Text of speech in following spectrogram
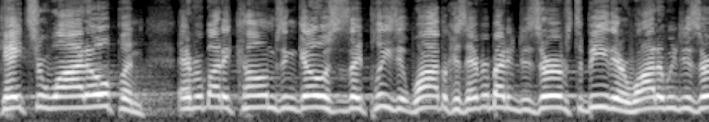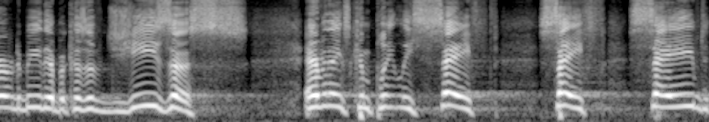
Gates are wide open. Everybody comes and goes as they please it. Why? Because everybody deserves to be there. Why do we deserve to be there? Because of Jesus. Everything's completely safe safe, saved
